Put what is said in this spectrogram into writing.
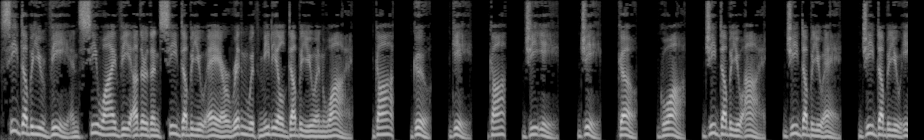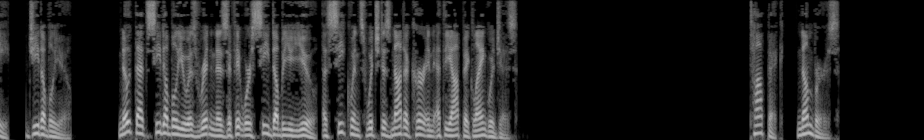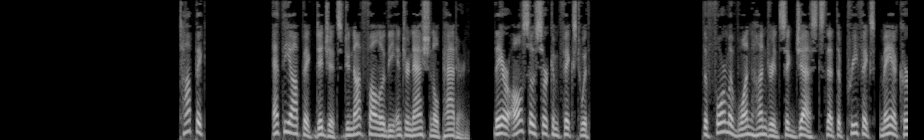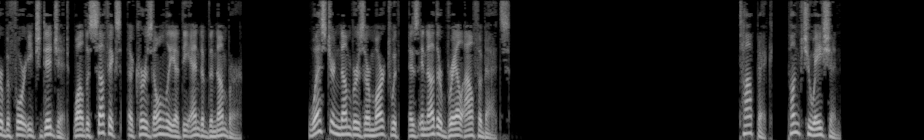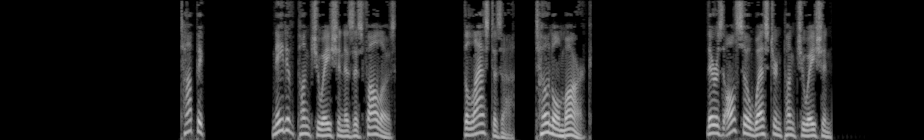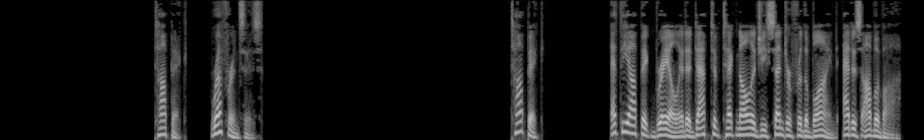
CWV and CYV other than CWA are written with medial W and Y. Ga, gu, gi, ga, ge, g, go, gua, gwi, gwa, gwe, gw. Note that CW is written as if it were CWU, a sequence which does not occur in Ethiopic languages. Numbers Ethiopic digits do not follow the international pattern. They are also circumfixed with the form of 100 suggests that the prefix, may occur before each digit, while the suffix, occurs only at the end of the number. Western numbers are marked with, as in other Braille alphabets. Topic: Punctuation Native punctuation is as follows. The last is a «tonal mark». There is also Western punctuation. References. Ethiopic Braille at Adaptive Technology Center for the Blind, Addis Ababa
